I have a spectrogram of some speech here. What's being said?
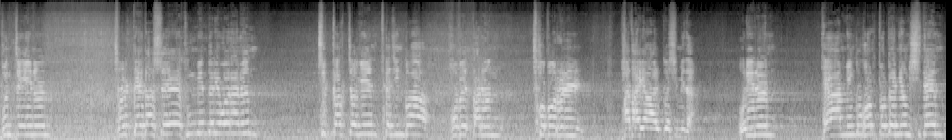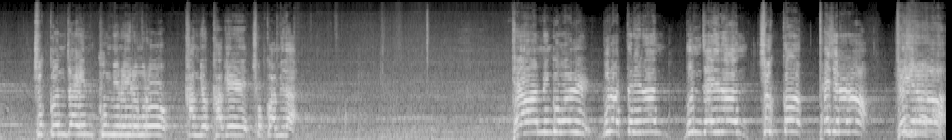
문재인은 절대 다수의 국민들이 원하는 즉각적인 퇴진과 법에 따른 처벌을 받아야 할 것입니다. 우리는 대한민국 헌법에 명시된 주권자인 국민의 이름으로 강력하게 촉구합니다. 대한민국을 무너뜨리는 문재인은 즉각 퇴진하라! 퇴진하라!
